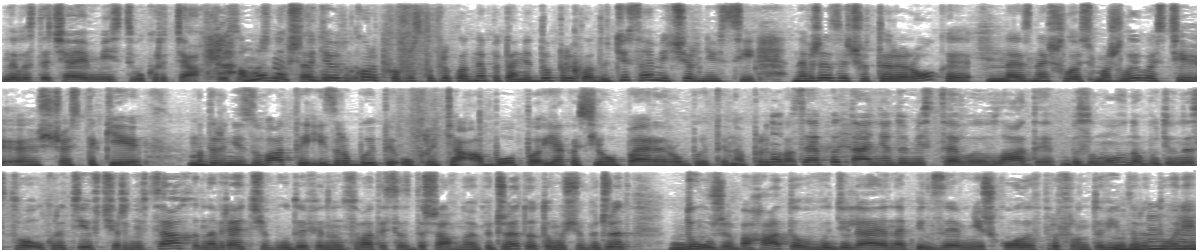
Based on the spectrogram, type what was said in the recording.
не вистачає місць в укриттях. А можна якщо тоді виклик. коротко, просто прикладне питання. До прикладу, ті самі Чернівці. Невже за 4 роки не знайшлось можливості е, щось таке модернізувати і зробити укриття, або п- якось його переробити, наприклад? Ну, це питання до місцевої влади. Безумовно, будівництво укриттів в Чернівцях навряд чи буде фінансуватися з державного бюджету, тому що бюджет дуже багато виділяє на підземні школи в прифронтовій території.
